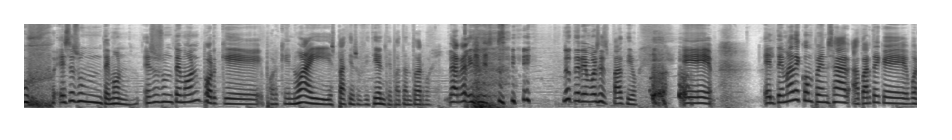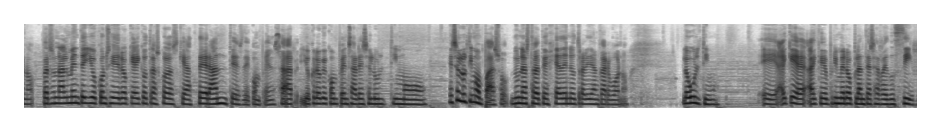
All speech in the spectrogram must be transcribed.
Uf, eso es un temón. Eso es un temón porque, porque no hay espacio suficiente para tanto árbol. La realidad es así. No tenemos espacio. Eh, el tema de compensar, aparte que, bueno, personalmente yo considero que hay otras cosas que hacer antes de compensar. Yo creo que compensar es el último, es el último paso de una estrategia de neutralidad en carbono. Lo último. Eh, hay, que, hay que primero plantearse reducir.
